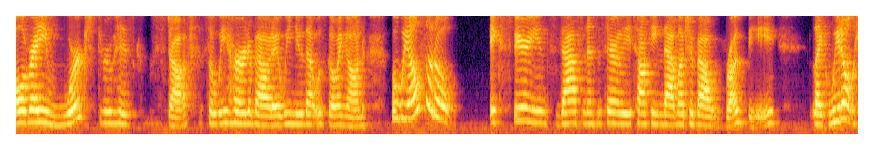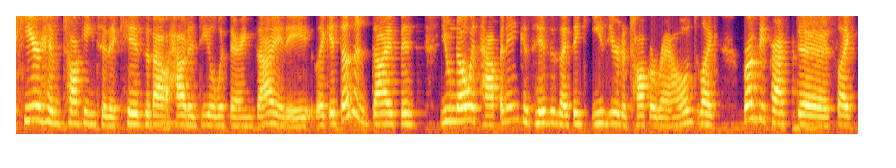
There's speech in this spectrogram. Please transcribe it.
already worked through his stuff so we heard about it we knew that was going on but we also don't experience Zaf necessarily talking that much about rugby. Like we don't hear him talking to the kids about how to deal with their anxiety. Like it doesn't dive in. You know it's happening because his is I think easier to talk around. Like rugby practice, like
